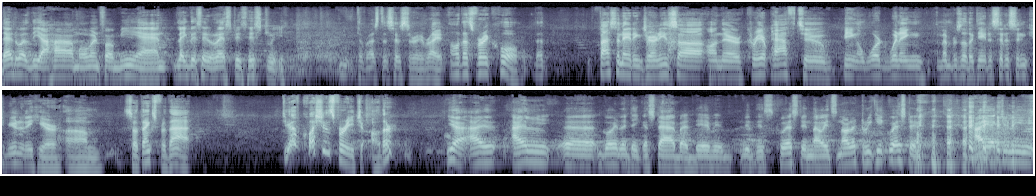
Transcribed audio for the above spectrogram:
that was the aha moment for me. And like they say, the rest is history. the rest is history, right? Oh, that's very cool. That fascinating journeys uh, on their career path to being award-winning members of the data citizen community here. Um, so thanks for that. Do you have questions for each other? Yeah, I, I'll uh, go ahead and take a stab at David with this question. Now, it's not a tricky question. I actually,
